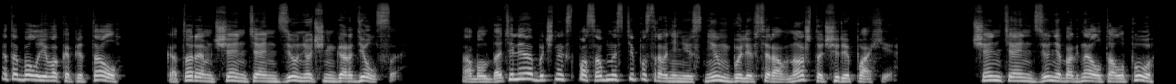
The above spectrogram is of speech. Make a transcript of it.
Это был его капитал, которым Чэнь Тяньцзюнь очень гордился. Обладатели обычных способностей по сравнению с ним были все равно, что черепахи. Чэнь Тяньцзюнь обогнал толпу,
